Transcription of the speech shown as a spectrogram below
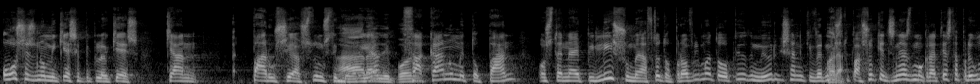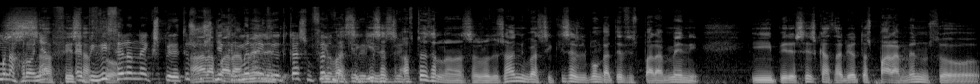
Όσες νομικές επιπλοκές κι αν παρουσιαστούν στην πορεία, λοιπόν... θα κάνουμε το παν ώστε να επιλύσουμε αυτό το πρόβλημα το οποίο δημιούργησαν οι κυβερνήσεις του Πασό και της Νέας Δημοκρατίας τα προηγούμενα χρόνια, επειδή αυτό. θέλαν να εξυπηρετήσουν Άρα συγκεκριμένα ιδιωτικά συμφέροντα. Κύριε σας... Αυτό ήθελα να σας ρωτήσω. Αν η βασική σας λοιπόν κατεύθυνση παραμένει οι υπηρεσίες καθαριότητας παραμένουν στο,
